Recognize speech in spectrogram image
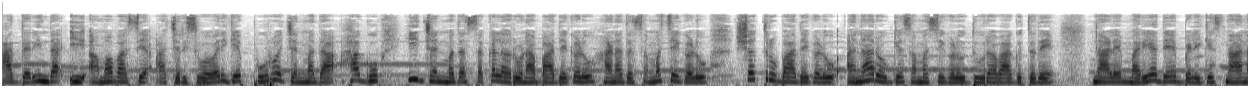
ಆದ್ದರಿಂದ ಈ ಅಮಾವಾಸ್ಯೆ ಆಚರಿಸುವವರಿಗೆ ಪೂರ್ವ ಜನ್ಮದ ಹಾಗೂ ಈ ಜನ್ಮದ ಸಕಲ ಋಣ ಬಾಧೆಗಳು, ಹಣದ ಸಮಸ್ಯೆಗಳು, ಶತ್ರು ಬಾಧೆಗಳು, ಅನಾರೋಗ್ಯ ಸಮಸ್ಯೆಗಳು ದೂರವಾಗುತ್ತದೆ. ನಾಳೆ ಮರೆಯದೆ ಬೆಳಿಗ್ಗೆ ಸ್ನಾನ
